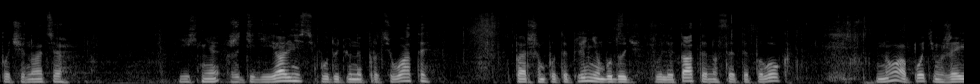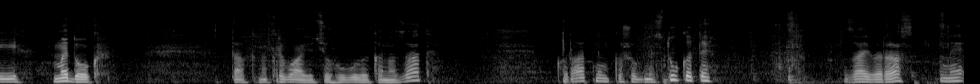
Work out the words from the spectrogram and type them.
починатися їхня життєдіяльність, будуть вони працювати. з першим потеплінням будуть вилітати, носити пилок. Ну, а потім вже і медок. Так, накриваю цього вулика назад. Акуратненько, щоб не стукати. Зайвий раз не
